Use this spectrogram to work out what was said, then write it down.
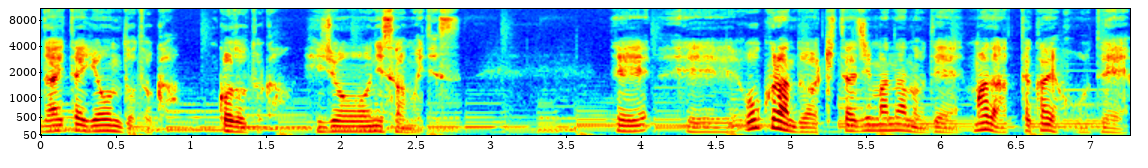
だいたい4度とか5度とか非常に寒いです。で、えー、オークランドは北島なのでまだ暖かい方で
